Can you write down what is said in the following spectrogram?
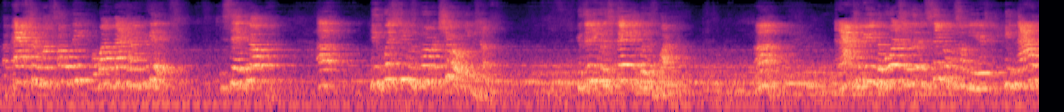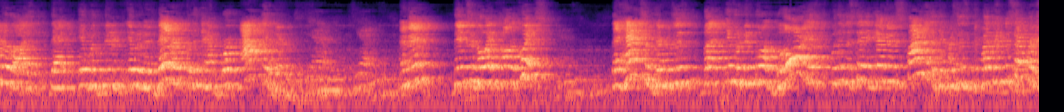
A pastor once told me a while back, and I forget it. He said, you know, uh, he wished he was more mature when he was younger. Because then he would have stayed with his wife. Uh, and after being divorced and living single for some years, he now realized that it would have been, it would have been better for them to have worked out their differences. Amen? Than to go ahead and call it quits. They had some differences, but it would have been more glorious for them to stay together in spite of the differences rather than to separate.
